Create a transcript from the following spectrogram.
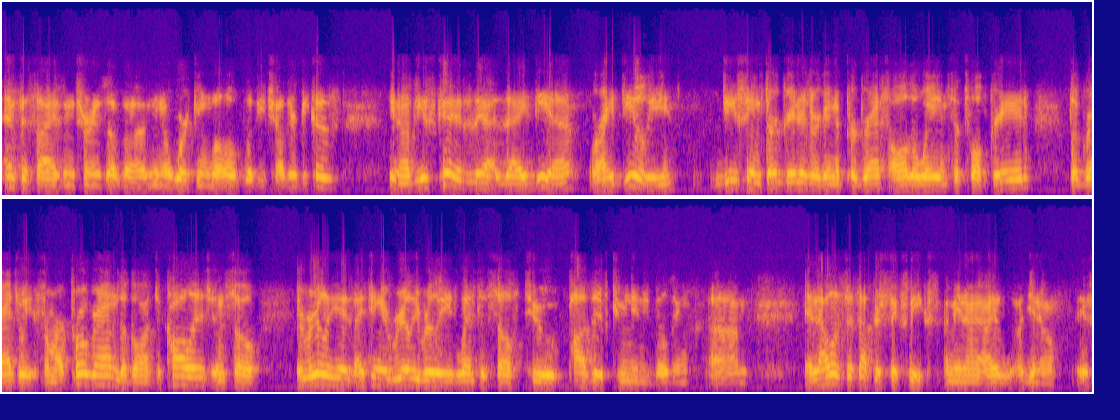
emphasize in terms of uh, you know working well with each other because you know these kids the, the idea or ideally these same third graders are going to progress all the way into 12th grade. They'll graduate from our program. They'll go on to college. And so it really is, I think it really, really lent itself to positive community building. Um, and that was just after six weeks. I mean, I, I you know, if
